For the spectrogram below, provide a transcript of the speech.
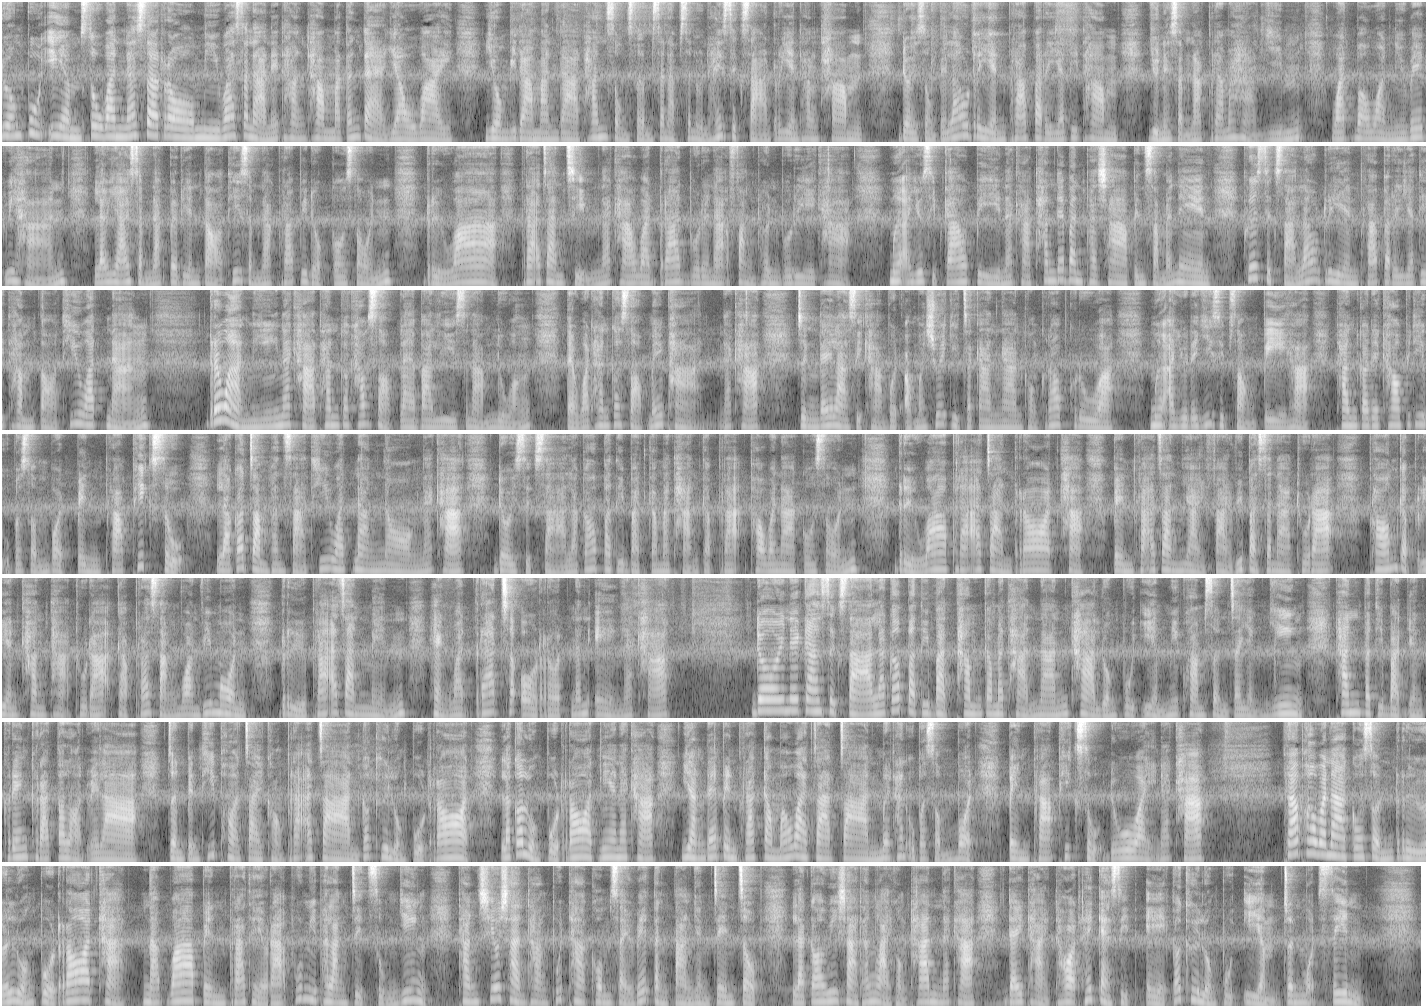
หลวงปู่เอี่ยม สุวรรณสโรมีวาสนาในทางธรรมมาตั้งแต่เยาว์วัย โยมบิดามารดาท่านส่งเสริมสนับสนุนให้ศึกษาเรียนทางธรรม โดยส่งไปเล่าเรียนพระปริยติธรรม อยู่ในสำนักพระมหายิ้ม วัดบวรนิเวศวิหาร แล้วย้ายสำนักไปเรียนต่อที่สำนักพระปิฎกโกศล หรือว่าพระอาจารย์ฉิมนะคะ วัดราชบุรณะฝั่งธนบุรีค่ะ เมื่ออายุ 19 ปีนะคะ ท่านได้บรรพชาเป็นสัมมเนนเพื่อศึกษาเล่าเรียนพระปริยติธรรมต่อที่วัดหนัง mm ระหว่างนี้นะคะท่านก็เข้าสอบแปลบาลีสนามหลวง แต่ว่าท่านก็สอบไม่ผ่านนะคะ จึงได้ลาสิกขาบทออกมาช่วยกิจการงานของครอบครัว เมื่ออายุได้ 22 ปีค่ะ ท่านก็ได้เข้าพิธีอุปสมบทเป็นพระภิกษุ แล้วก็จำพรรษาที่วัดนางนองนะคะ โดยศึกษาแล้วก็ปฏิบัติกรรมฐานกับพระภาวนาโกศล หรือว่าพระอาจารย์รอดค่ะ เป็นพระอาจารย์ใหญ่ฝ่ายวิปัสสนาธุระ พร้อมกับเรียนคันถาธุระกับพระสังวรวิมลหรือพระอาจารย์เหม็น แห่งวัดราชโอรสนั่นเองนะคะ โดยในการศึกษาและก็ปฏิบัติธรรมกรรมฐานนั้นค่ะหลวงปู่เอี่ยมมีความสนใจอย่างยิ่ง ท่านปฏิบัติอย่างเคร่งครัดตลอดเวลา จนเป็นที่พอใจของพระอาจารย์ก็คือหลวงปู่รอด แล้วก็หลวงปู่รอดเนี่ยนะคะ ยังได้เป็นพระกรรมวาจาจารย์ เมื่อท่านอุปสมบทเป็นพระภิกษุด้วยนะคะ พระภาวนาโกศลหรือหลวงปู่รอดค่ะ นับว่าเป็นพระเถระผู้มีพลังจิตสูงยิ่ง ทั้งเชี่ยวชาญทางพุทธาคมใส่เวทต่างๆ อย่างเจนจบ และก็วิชาทั้งหลายของท่านนะคะ ได้ถ่ายทอดให้แก่สิทธิเอกก็คือหลวงปู่เอี่ยมจนหมดสิ้น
